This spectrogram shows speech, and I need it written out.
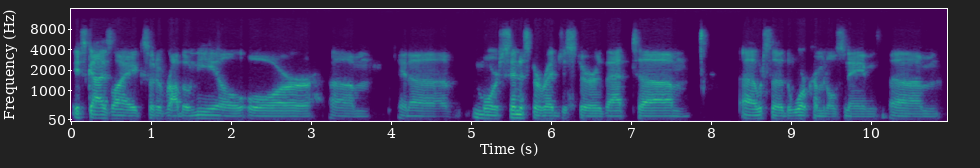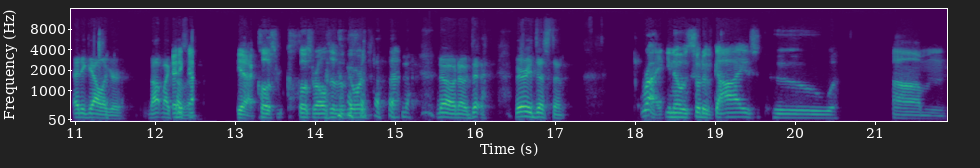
It's guys like sort of Rob O'Neill or um, in a more sinister register that um, uh, what's the the war criminal's name? Um, Eddie Gallagher, not my Eddie cousin. yeah, close close relative of yours. no, no, di- very distant. right you know sort of guys who um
